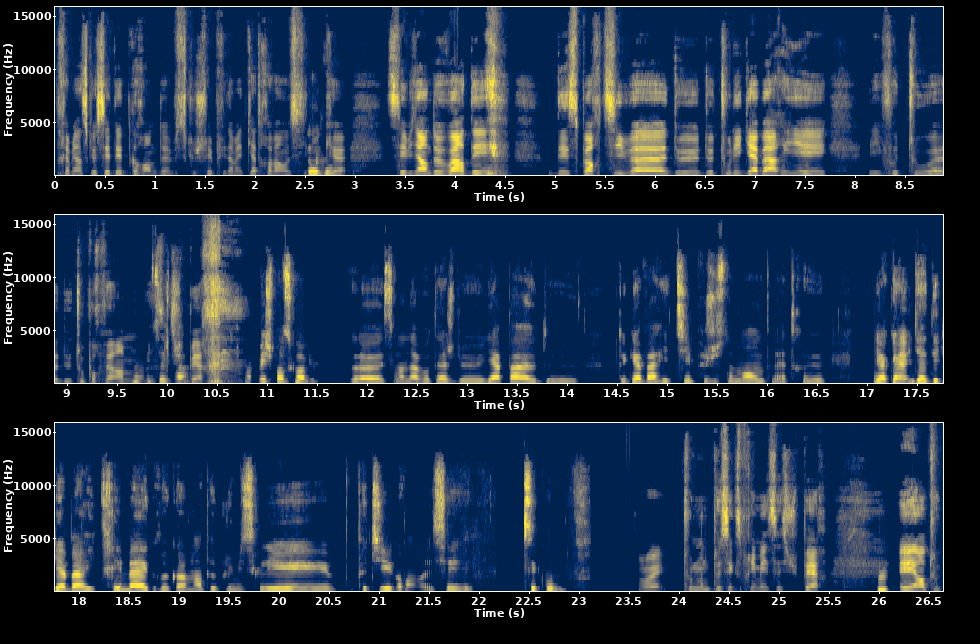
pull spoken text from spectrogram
très bien ce que c'est d'être grande, parce que je fais plus d'un mètre 80 aussi. Donc euh, c'est bien de voir des, des sportives de, de tous les gabarits et, et il faut tout, euh, de tout pour faire un monde. c'est super. mais je pense que euh, c'est un avantage de. Il n'y a pas de, de gabarit type, justement. On peut être. Euh, il y, a quand même, il y a des gabarits très maigres, comme un peu plus musclés, et petits et grands. C'est, c'est cool. Ouais, tout le monde peut s'exprimer, c'est super. Mm. Et en tout,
